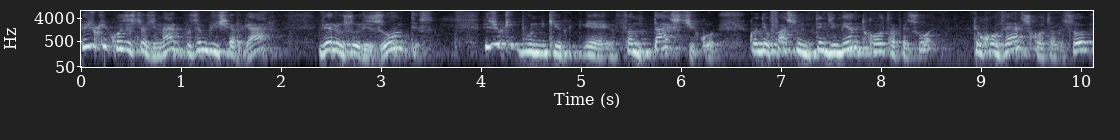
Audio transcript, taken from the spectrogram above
Veja que coisa extraordinária, por exemplo, enxergar, ver os horizontes. Veja que, que é fantástico quando eu faço um entendimento com outra pessoa, que eu converso com outra pessoa,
